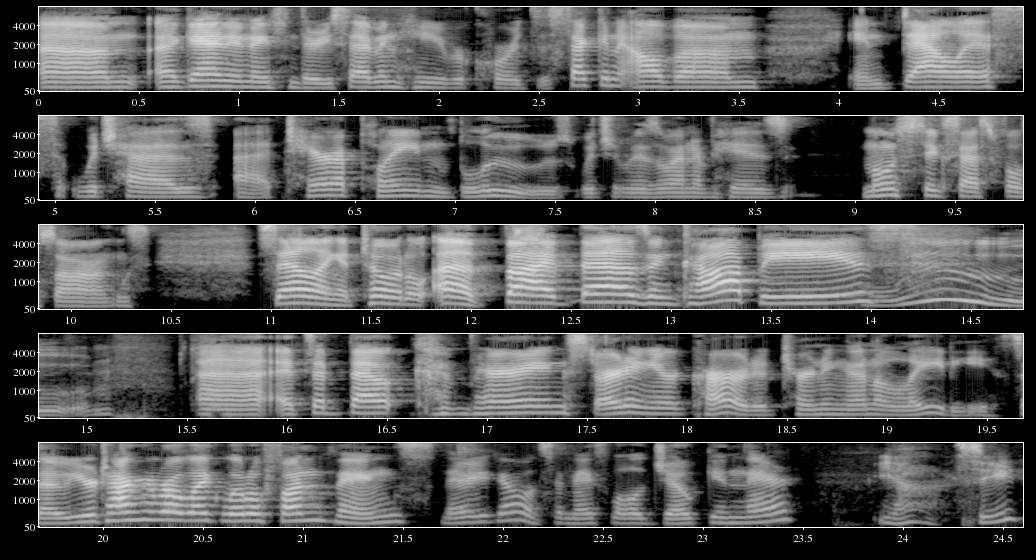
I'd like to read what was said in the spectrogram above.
um, again, in 1937, he records the second album in Dallas, which has uh, Terraplane Blues, which was one of his most successful songs, selling a total of 5,000 copies. Ooh. Uh, it's about comparing starting your car to turning on a lady. So you're talking about like little fun things. There you go. It's a nice little joke in there. Yeah. See,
